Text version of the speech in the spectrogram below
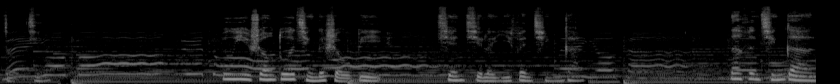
走近。用一双多情的手臂，牵起了一份情感。那份情感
